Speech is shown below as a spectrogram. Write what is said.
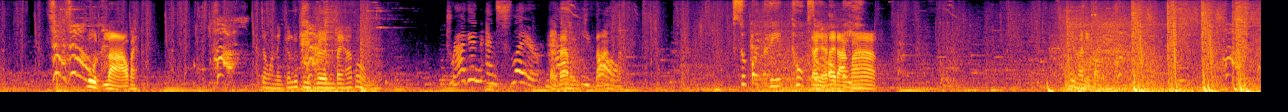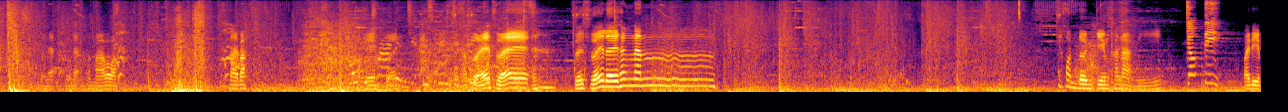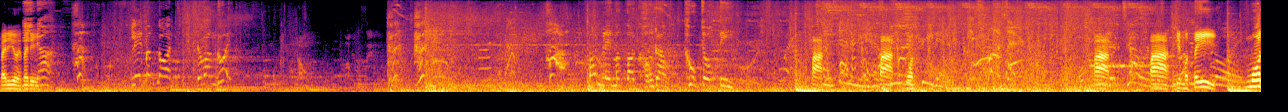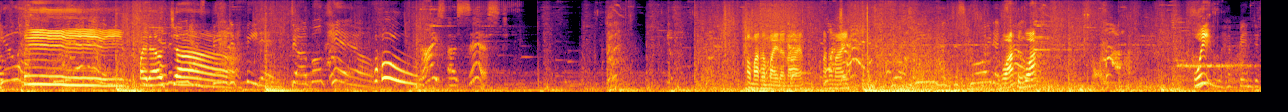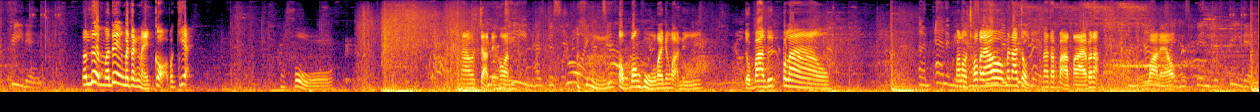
Zoom zoom! บูดหลาวไป จังหวะนี้ก็ลุกเพลินๆไปครับผม Dragon and Slayer อยากได้ have มันได้เหมือน evolved. กันซูเปอร์ครีปถูกใจส่งอยากอได้อกดาไปร์กแล้มาวกนี่มาดิครับตัวเนี้ยตัวเนี้ยมันมาปะวะได้ปะ Holy Okay, Dragon has been ครับสวยสวยสวยสวยเลยทั้งนั้นไอคอนเดินเกมขนาดนี้โจมตีไปดีไปดีอยู่ไปดีนะเลนมังกรระวังด้วยป้อมเลนมังกรของเราถูกโจมตี ปาก An enemy has Bạc, been một. Defeated. ปาก Tower ปาก has เก been มหมดตี้ destroyed. หมด You have ตี้ ไปแล้ว Enemy จ้า has been defeated. Double kill. nice assist. เอามาทำไมนะนาย มาทำไม Your team has destroyed a วะถึงวะ tower. อุ้ย You have been defeated. แล้วเลื่อนมาเด้งมาจากไหนเกาะเมื่อกี้ โอ้โหเอาจัดไอ Your ฮอน team has destroyed หื a ม tower. ตบบ้องหูไปจังหวะนี้ จบบ้านหรือเปล่า An enemy มาเรา has ช็อปไปแล้ว been ไม่น่าจบ defeated. น่าจะป่าดตายปะน่ะ An ว่าแล้ว ally has been defeated.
